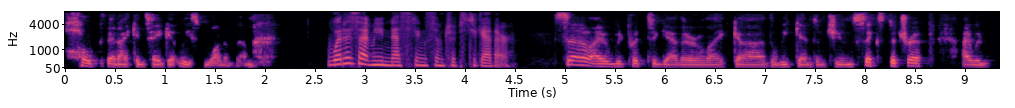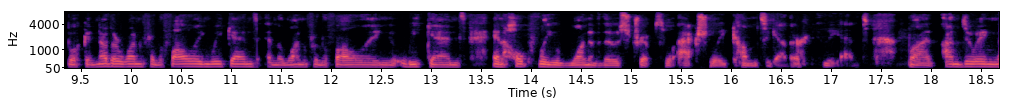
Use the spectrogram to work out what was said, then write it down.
hope that I can take at least one of them. What does that mean, nesting some trips together? So I would put together like uh, the weekend of June 6th a trip. I would book another one for the following weekend and the one for the following weekend. And hopefully one of those trips will actually come together in the end. But I'm doing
